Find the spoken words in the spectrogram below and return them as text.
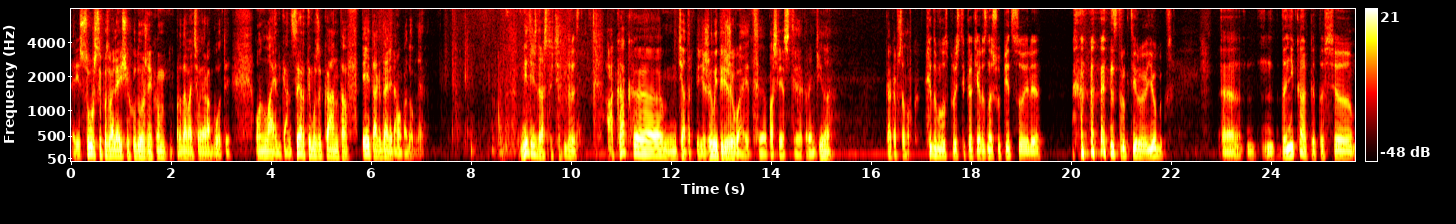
ресурсы, позволяющие художникам продавать свои работы, онлайн-концерты музыкантов и так далее и тому подобное. Дмитрий, здравствуйте. Здравствуйте. А как э, театр пережил и переживает э, последствия карантина? Как обстановка? Я думал, вы спросите, как я разношу пиццу или инструктирую йогу. Э, да никак. Это все...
